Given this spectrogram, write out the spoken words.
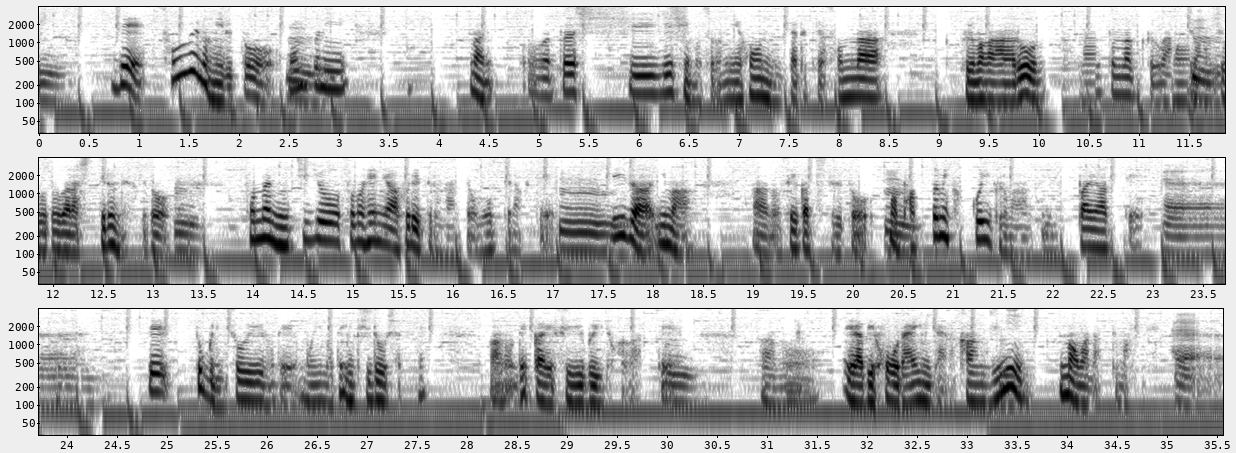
ん。で、そういうのを見ると、本当に、まあ、私自身もその日本にいた時はそんな車があろう、なんとなくはもちろん仕事柄知ってるんですけど、うん。そんな日常その辺に溢れてるなんて思ってなくて、うん。でいざ今、あの生活してると、まあ、うんパッと見かっこいい車なんていっぱいあって。で、特にそういうので、もう今電気自動車でね、あの、でっかい SUV とかがあって、うん。あの、選び放題みたいな感じに今はなってますね。へえ。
